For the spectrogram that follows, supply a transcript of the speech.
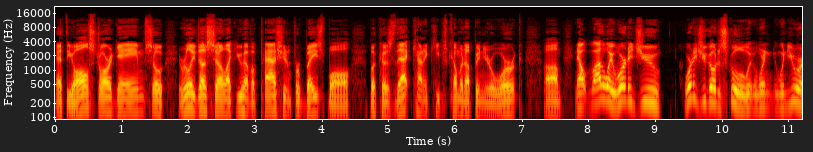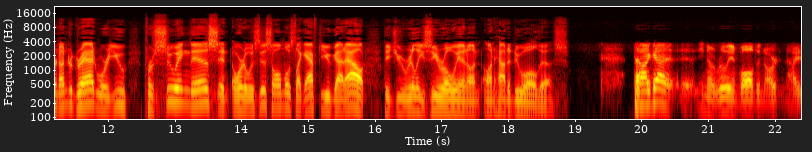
at the All Star game. So it really does sound like you have a passion for baseball because that kind of keeps coming up in your work. Um, now, by the way, where did you where did you go to school when when you were an undergrad? Were you pursuing this, and or was this almost like after you got out? Did you really zero in on on how to do all this? I got you know really involved in art in high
